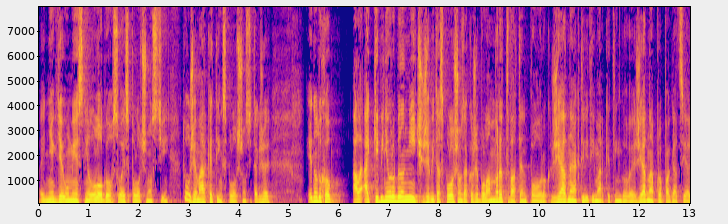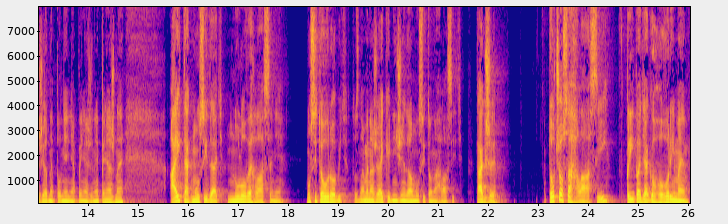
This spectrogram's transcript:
niekde umiestnil logo svojej spoločnosti. To už je marketing spoločnosti. Takže jednoducho, ale aj keby neurobil nič, že by tá spoločnosť akože bola mŕtva ten pol rok, žiadne aktivity marketingové, žiadna propagácia, žiadne plnenia peňažné, nepeňažné, aj tak musí dať nulové hlásenie. Musí to urobiť. To znamená, že aj keď nič nedal, musí to nahlásiť. Takže to, čo sa hlási, v prípade, ako hovoríme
